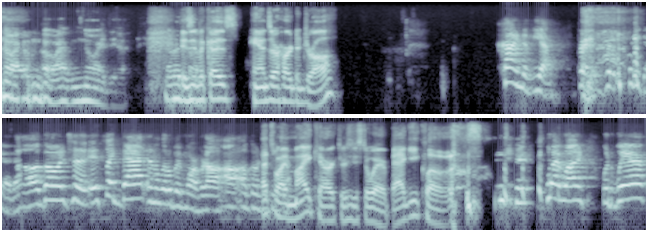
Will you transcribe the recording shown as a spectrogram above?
no, I don't know. I have no idea. Never Is it because hands are hard to draw? Kind of, yeah. Pretty, pretty, pretty good. I'll go into it's like that and a little bit more, but I'll, I'll, I'll go. Into That's why my characters used to wear baggy clothes. who I would wear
